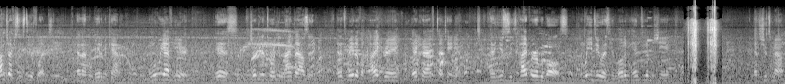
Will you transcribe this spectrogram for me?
I'm Jefferson Steelflex, and I'm a beta mechanic. And what we have here is Jerkin and Twerkin 9000, and it's made of a high-grade aircraft titanium, and it uses these hyper rubber balls. And what you do is you load them into the machine, and it shoots them out.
